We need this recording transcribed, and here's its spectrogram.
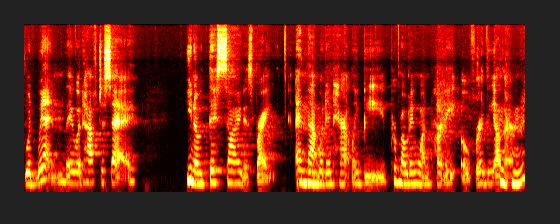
would win, they would have to say, you know, this side is right. And that Mhm. would inherently be promoting one party over the other. Mhm, mhm.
